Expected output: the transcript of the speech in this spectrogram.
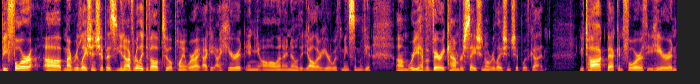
before uh, my relationship is, you know, I've really developed to a point where I, I, I, hear it in you all, and I know that y'all are here with me, some of you, um, where you have a very conversational relationship with God. You talk back and forth, you hear, and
